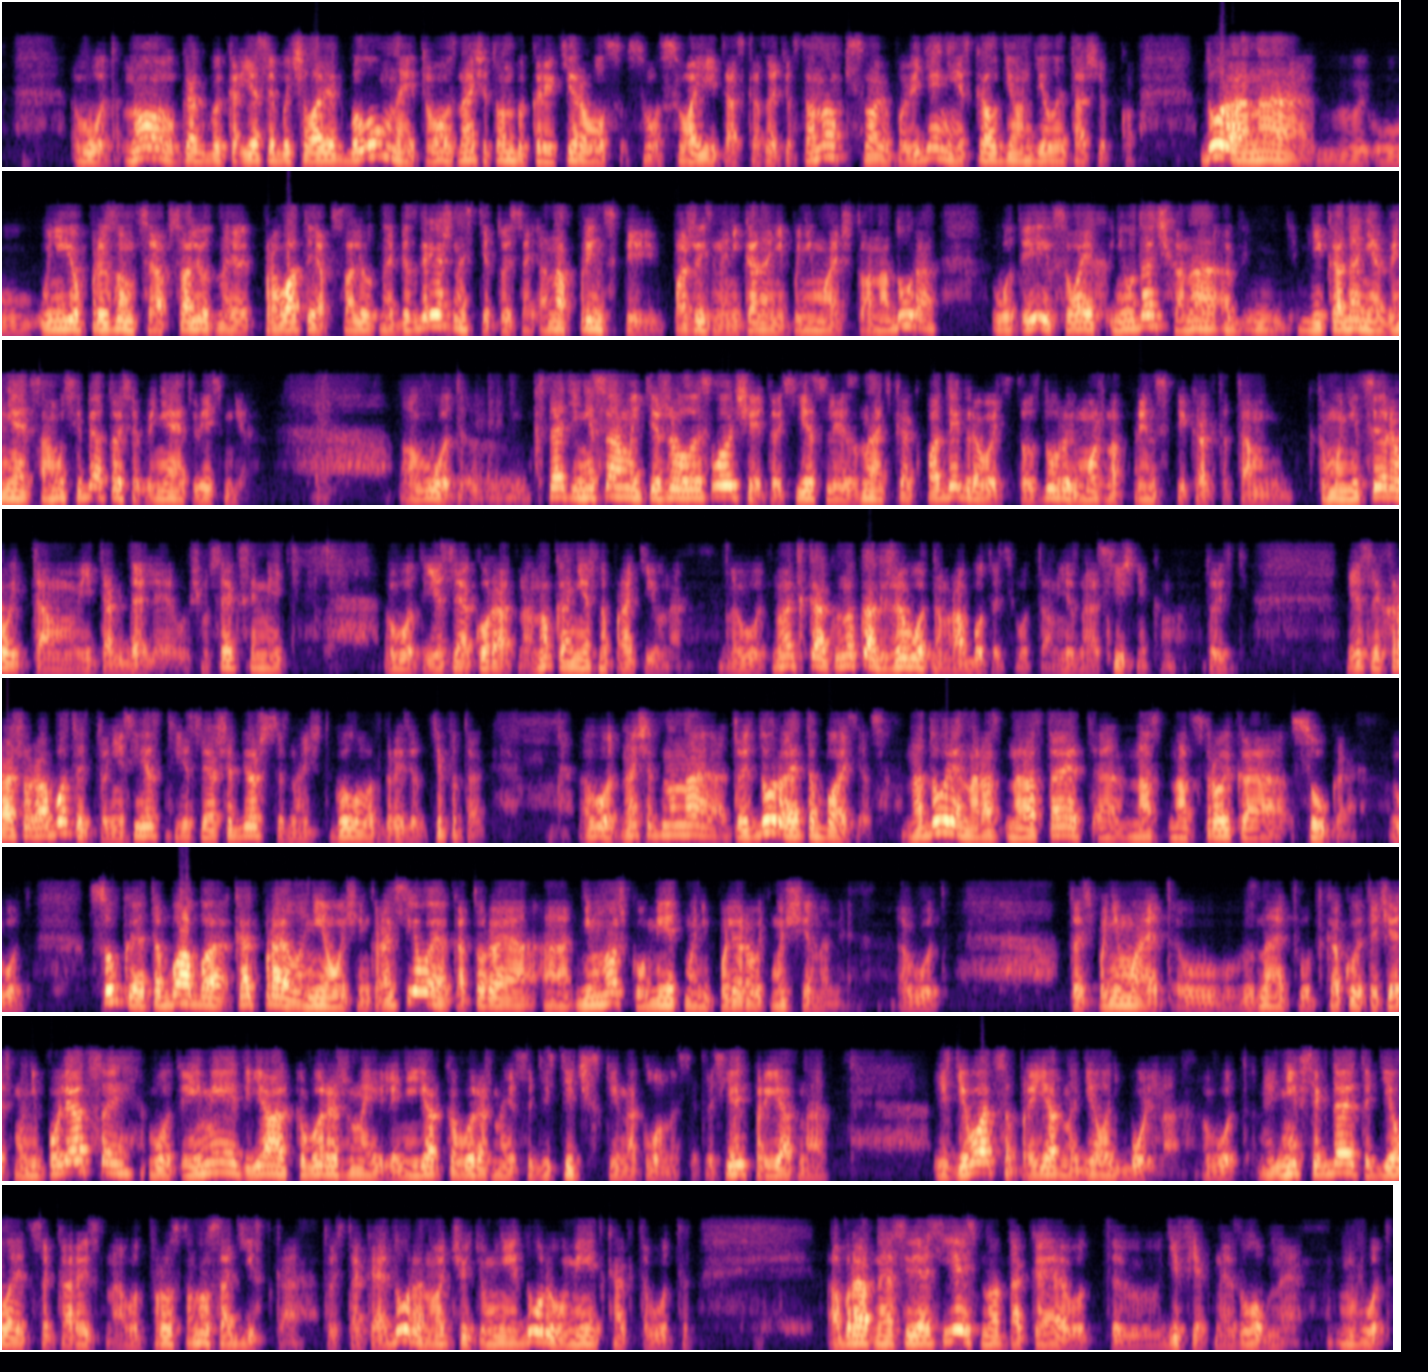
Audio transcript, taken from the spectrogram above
Вот. Но как бы, если бы человек был умный, то значит он бы корректировал свои, так сказать, установки, свое поведение, искал, где он делает ошибку. Дура, она, у нее презумпция абсолютной правоты, абсолютной безгрешности, то есть она, в принципе, по жизни никогда не понимает, что она дура, вот, и в своих неудачах она никогда не обвиняет саму себя, то есть обвиняет весь мир. Вот. Кстати, не самый тяжелый случай, то есть если знать, как подыгрывать, то с дурой можно, в принципе, как-то там коммуницировать там и так далее. В общем, секс иметь, вот, если аккуратно. Но, конечно, противно. Вот. Ну, это как, ну, как с животным работать, вот там, не знаю, с хищником. То есть, если хорошо работать, то не съест, если ошибешься, значит, голову отгрызет. Типа так. Вот, значит, ну, на, то есть дура это базис. На дуре нарастает э, надстройка сука. Вот. Сука – это баба, как правило, не очень красивая, которая а, немножко умеет манипулировать мужчинами. Вот. То есть понимает, знает вот какую-то часть манипуляций, вот, и имеет ярко выраженные или не ярко выраженные садистические наклонности. То есть ей приятно издеваться, приятно делать больно. Вот. Не всегда это делается корыстно. Вот просто, ну, садистка. То есть такая дура, но чуть умнее дуры, умеет как-то вот Обратная связь есть, но такая вот э, дефектная, злобная. Вот.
